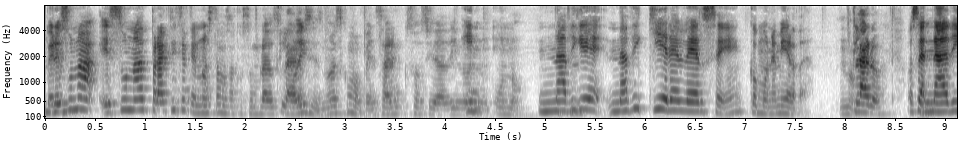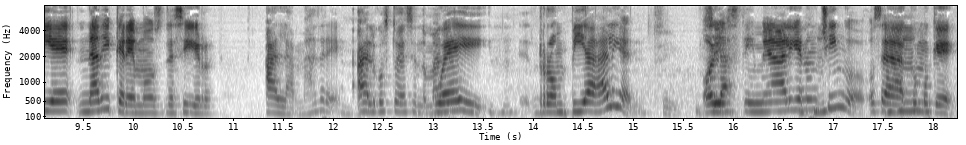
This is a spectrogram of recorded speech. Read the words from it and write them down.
Pero es una es una práctica que no estamos acostumbrados, Claro. como dices, ¿no? Es como pensar en sociedad y no Y- en uno. Nadie, nadie quiere verse como una mierda. No. Claro, O sea, nadie, nadie queremos decir a la madre. algo estoy haciendo mal. Güey, rompí a alguien. Sí. O Sí. lastimé a alguien un chingo. O sea, como que.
